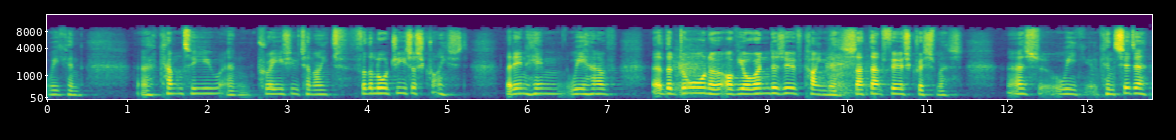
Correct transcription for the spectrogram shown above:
we can uh, come to you and praise you tonight for the Lord Jesus Christ, that in him we have uh, the dawn of, of your undeserved kindness at that first Christmas. As we consider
